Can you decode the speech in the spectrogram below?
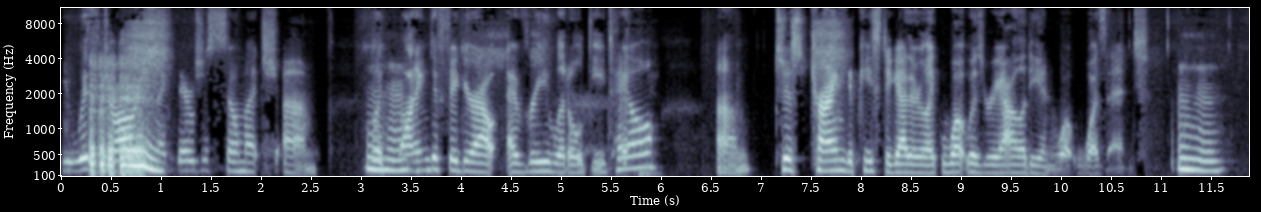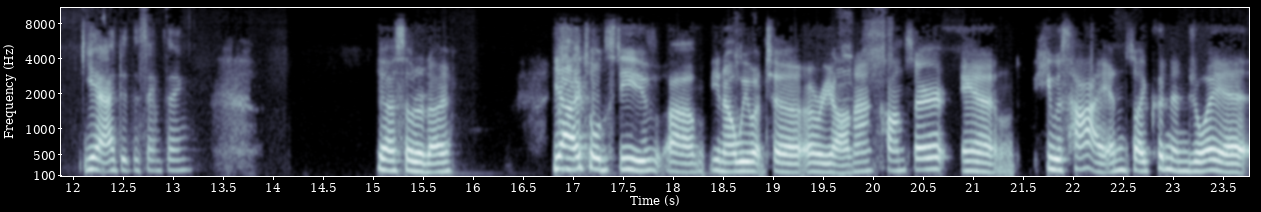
you withdrawing like there's just so much um like mm-hmm. wanting to figure out every little detail um just trying to piece together like what was reality and what wasn't mm-hmm. yeah i did the same thing Yeah, so did I. Yeah, I told Steve, um, you know, we went to a Rihanna concert and he was high, and so I couldn't enjoy it.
